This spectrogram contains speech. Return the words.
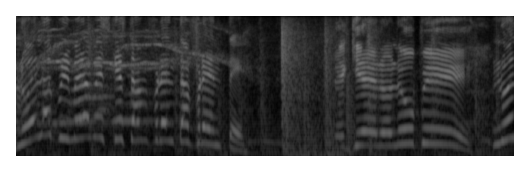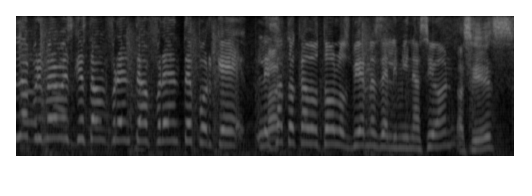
No es la primera vez que están frente a frente. Te quiero, Lupi. No es la primera vez que están frente a frente porque les Va- ha tocado todos los viernes de eliminación, Así es.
